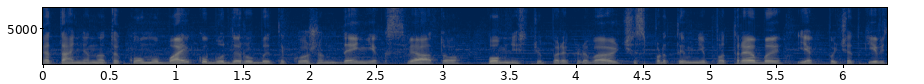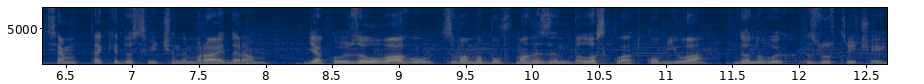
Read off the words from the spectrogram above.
Катання на такому байку буде робити кожен день як свято, повністю перекриваючи спортивні потреби як початківцям, так і досвідченим райдерам. Дякую за увагу! З вами був магазин Велосклад.com.ua. До нових зустрічей!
